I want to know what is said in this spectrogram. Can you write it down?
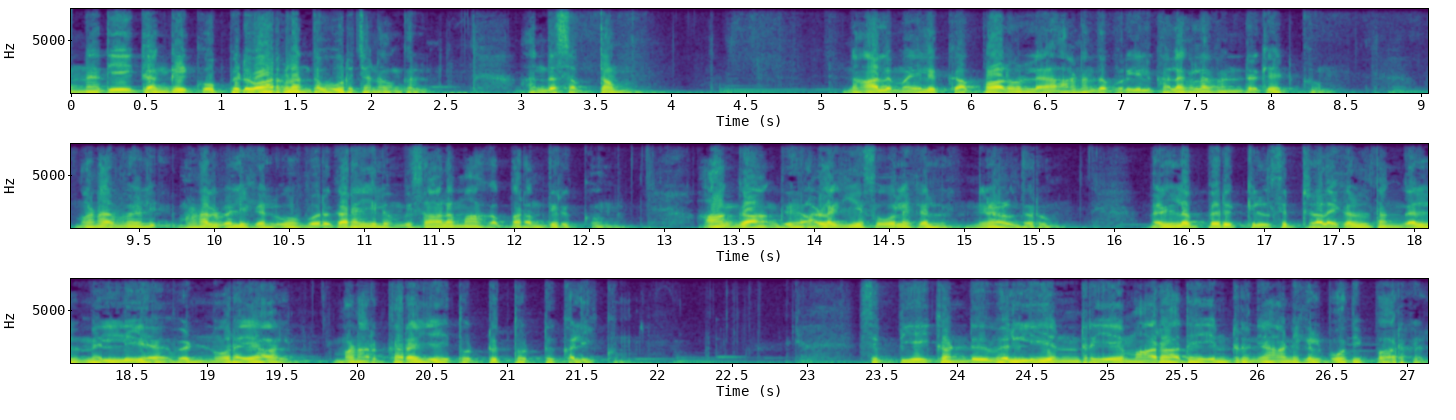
அந்நதியை கங்கைக்கு ஒப்பிடுவார்கள் அந்த ஊர் ஜனங்கள். அந்த சப்தம் நாலு மைலுக்கு அப்பால் உள்ள அனந்தபுரியில் கலகலவென்று கேட்கும். மணவெளி மணல்வெளிகள் ஒவ்வொரு கரையிலும் விசாலமாக பறந்திருக்கும். ஆங்காங்கு அழகிய சோலைகள் நிழல் தரும். வெள்ளப்பெருக்கில் சிற்றலைகள் தங்கள் மெல்லிய வெண்ணுரையால் மணற்கரையை தொட்டு தொட்டு கழிக்கும். சிப்பியை கண்டு வெள்ளி என்று ஏமாறாதே என்று ஞானிகள் போதிப்பார்கள்.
